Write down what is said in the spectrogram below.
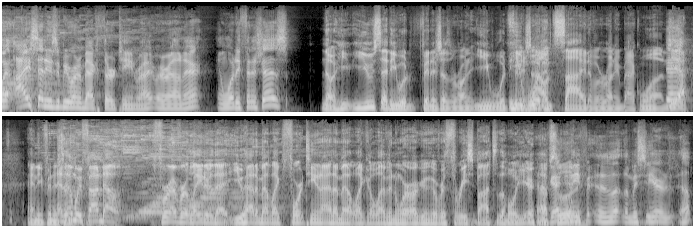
Wait, I said he was going to be running back 13, right? Right around there. And what did he finish as? No, he you said he would finish as a running. He would finish wouldn't. outside of a running back one. Yeah, yeah. and he finished. And then as- we found out forever later that you had him at like 14 and I had him at like 11. We're arguing over three spots the whole year. Absolutely. Okay. And he, and let, let me see here. Oh,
